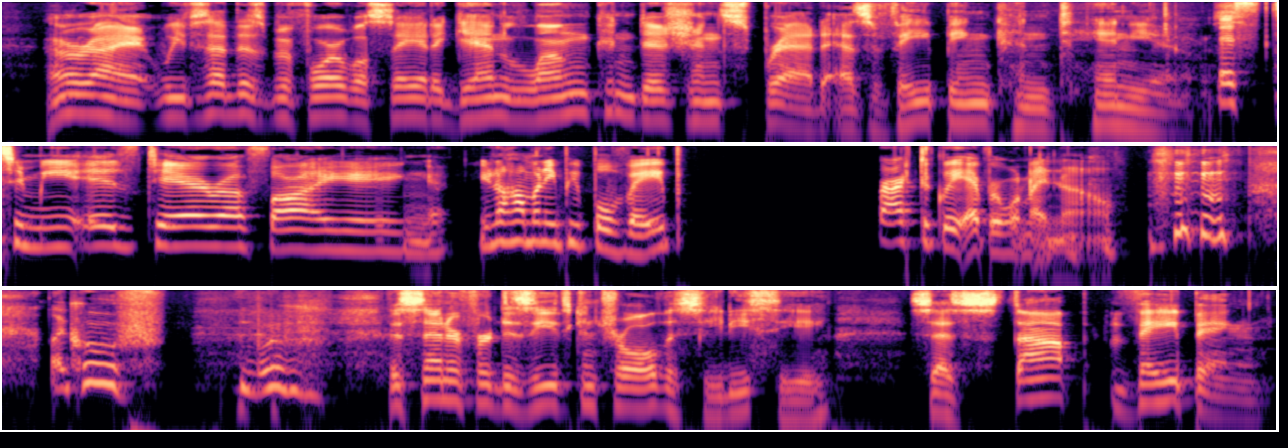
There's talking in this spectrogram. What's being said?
All right. We've said this before. We'll say it again. Lung conditions spread as vaping continues. This to me is terrifying. You know how many people vape? Practically everyone I know. like, oof. The Center for Disease Control, the CDC, says stop vaping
